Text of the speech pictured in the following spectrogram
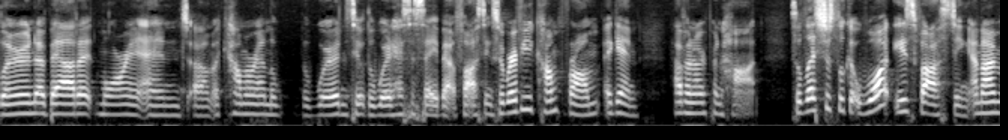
learn about it more and um, come around the, the word and see what the word has to say about fasting. So wherever you come from, again, have an open heart. So let's just look at what is fasting. And I'm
